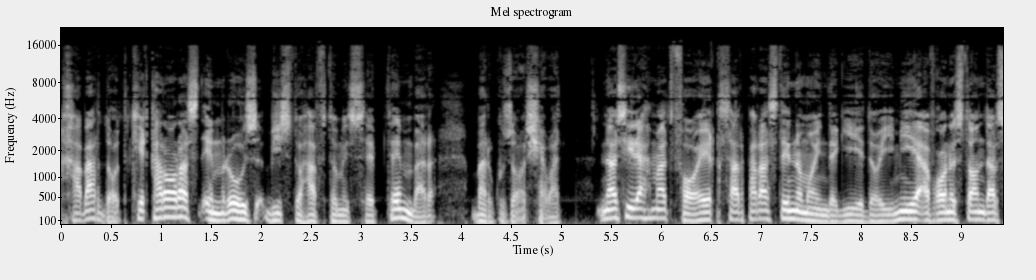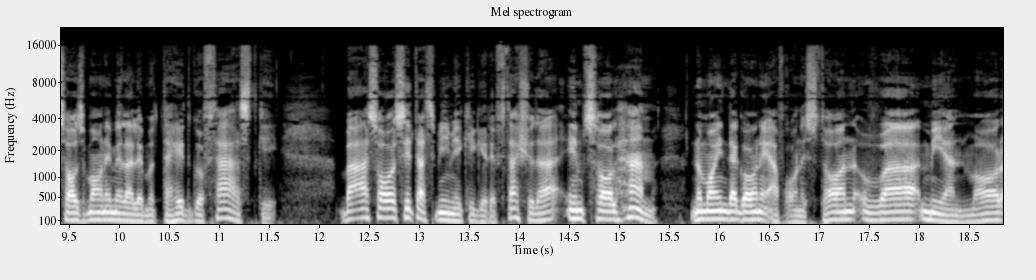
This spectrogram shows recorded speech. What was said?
خبر داد که قرار است امروز 27 سپتامبر برگزار شود. نصیر احمد فائق سرپرست نمایندگی دائمی افغانستان در سازمان ملل متحد گفته است که به اساس تصمیمی که گرفته شده امسال هم نمایندگان افغانستان و میانمار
